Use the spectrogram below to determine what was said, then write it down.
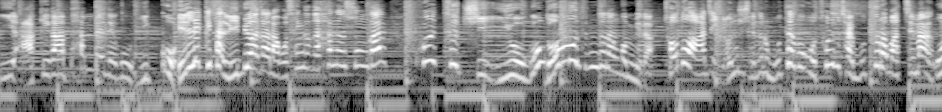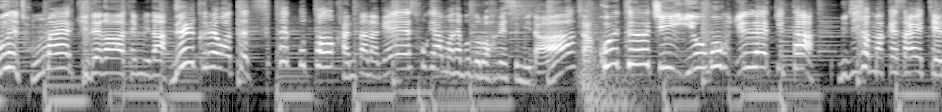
이 악기가 판매되고 있고 일렉 기타 리뷰하자라고 생각을 하는 순간 콜트 G250 너무 든든한 겁니다. 저도 아직 연주 제대로 못해보고 소리도 잘 못 들어봤지만 오늘 정말 기대가 됩니다. 늘 그래왔듯 스펙부터 간단하게 소개 한번 해보도록 하겠습니다. 자 콜트 G250 일렉 기타 뮤지션 마켓 사이트에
